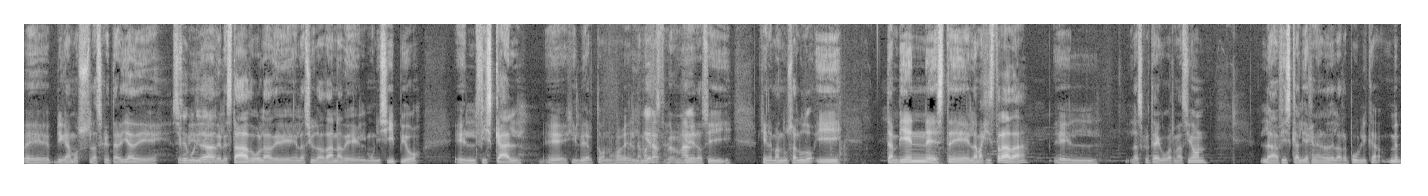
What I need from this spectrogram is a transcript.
eh, digamos, la Secretaría de Seguridad, Seguridad. del Estado, la de la ciudadana del municipio, el fiscal eh, Gilberto, ¿no? El- Bernal. Sí, quien le mando un saludo. Y también este, la magistrada, el- la Secretaría de Gobernación, la Fiscalía General de la República. Me,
